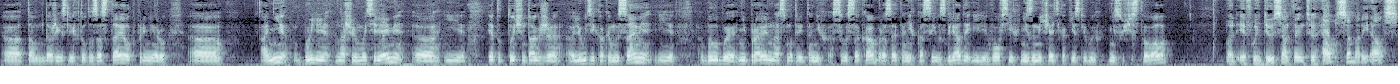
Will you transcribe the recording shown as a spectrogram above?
э, там, даже если их кто-то заставил, к примеру, э, они были нашими матерями, э, и это точно так же люди, как и мы сами, и было бы неправильно смотреть на них свысока, бросать на них косые взгляды или вовсе их не замечать, как если бы их не существовало. But if we do something to help somebody else,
